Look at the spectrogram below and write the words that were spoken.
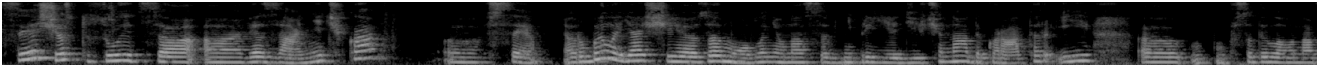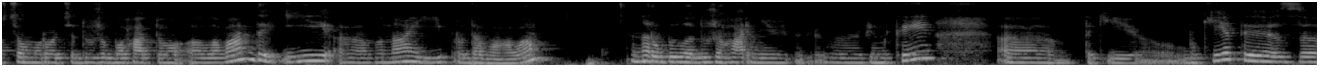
Це, що стосується е, в'язаннячка, е, все. Робила я ще замовлення. У нас в Дніпрі є дівчина, декоратор, і Е, посадила вона в цьому році дуже багато е, лаванди, і е, вона її продавала. Вона робила дуже гарні вінки, такі букети з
